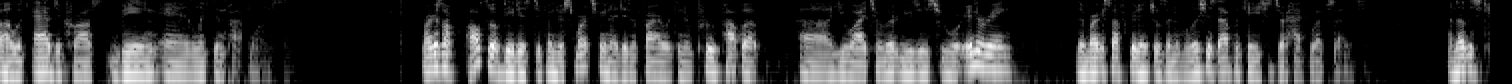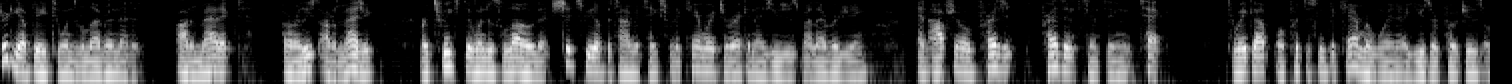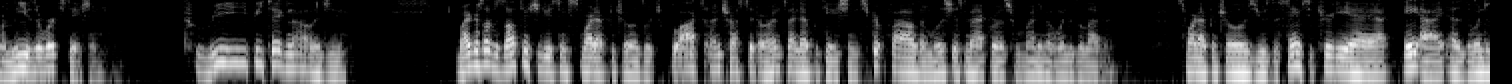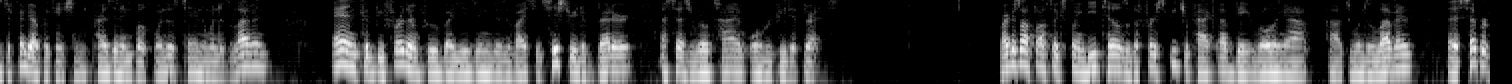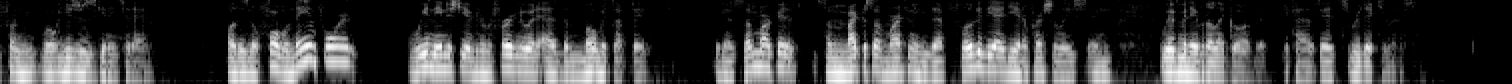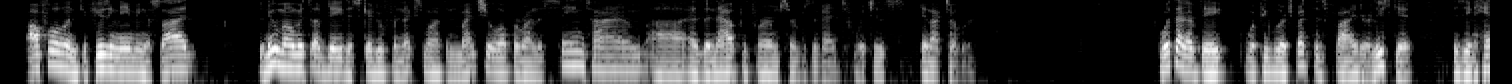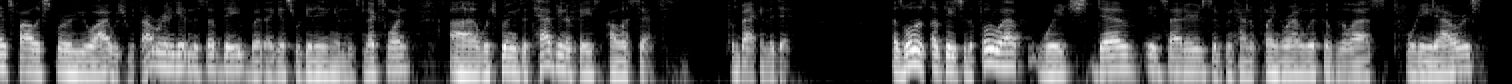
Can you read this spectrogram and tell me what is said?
uh, with ads across Bing and LinkedIn platforms. Microsoft also updated its Defender Smart Screen identifier with an improved pop up uh, UI to alert users who were entering their Microsoft credentials into malicious applications or hacked websites. Another security update to Windows 11 that is automatic, or at least automagic, or tweaks to Windows Hello that should speed up the time it takes for the camera to recognize users by leveraging an optional pres- presence sensing tech to wake up or put to sleep the camera when a user approaches or leaves their workstation. Creepy technology. Microsoft is also introducing Smart App Controls, which blocks untrusted or unsigned applications, script files, and malicious macros from running on Windows 11. Smart App Controls use the same security AI, AI as the Windows Defender application present in both Windows 10 and Windows 11, and could be further improved by using the device's history to better assess real time or repeated threats. Microsoft also explained details of the first feature pack update rolling out uh, to Windows 11 that is separate from what users are getting today. While there's no formal name for it, we in the industry have been referring to it as the Moments Update because some market, some Microsoft marketing exec floated the idea in a press release, and we haven't been able to let go of it because it's ridiculous. Awful and confusing naming aside, the new Moments update is scheduled for next month and might show up around the same time uh, as the now confirmed Surface event, which is in October. With that update, what people are expected to find, or at least get, is the enhanced File Explorer UI, which we thought we were going to get in this update, but I guess we're getting in this next one, uh, which brings a tabbed interface a la sets from back in the day. As well as updates to the Photo app, which dev insiders have been kind of playing around with over the last 48 hours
